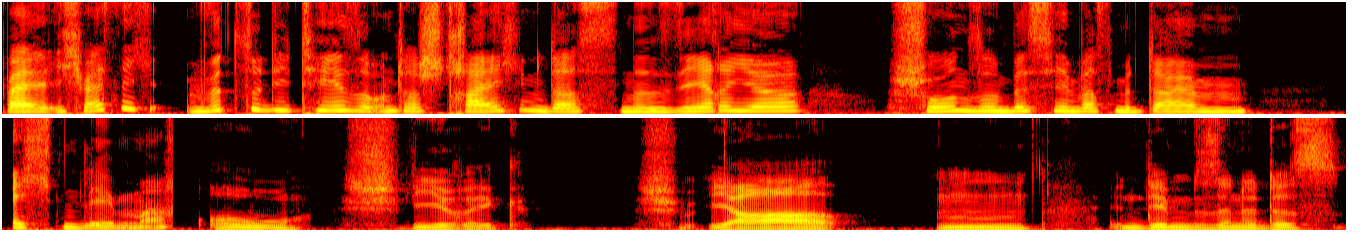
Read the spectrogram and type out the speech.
Weil ich weiß nicht, würdest du die These unterstreichen, dass eine Serie schon so ein bisschen was mit deinem echten Leben macht? Oh, schwierig. Sch ja, mh, in dem Sinne des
